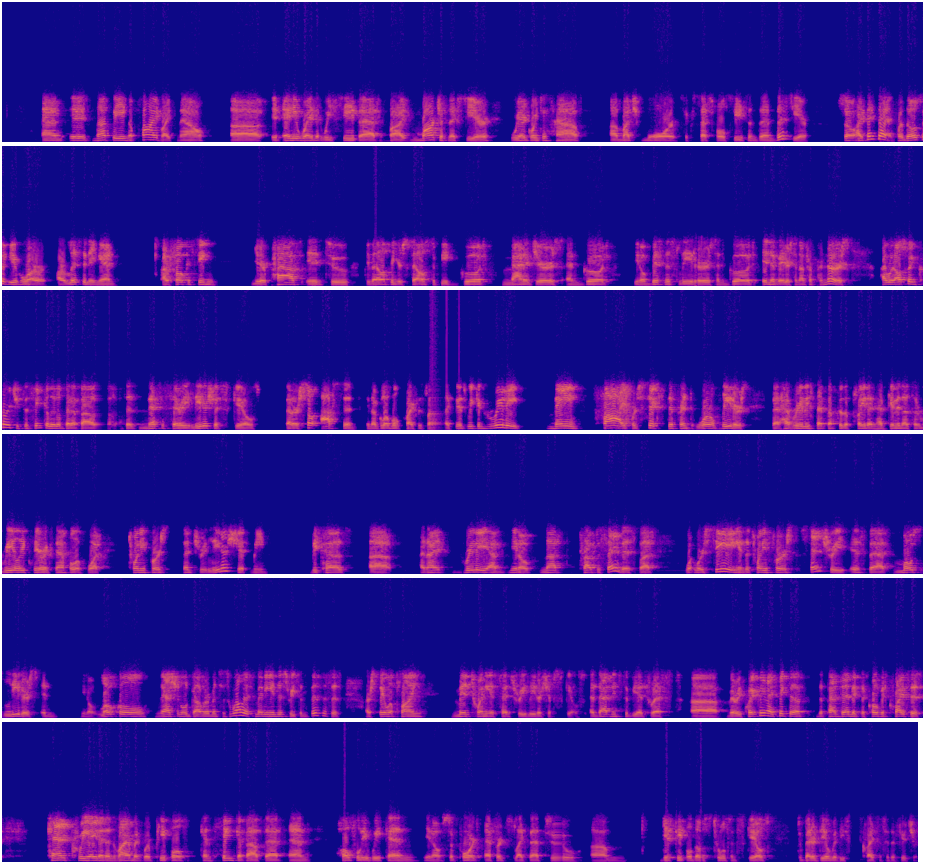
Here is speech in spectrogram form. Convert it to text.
And it is not being applied right now uh, in any way that we see that by March of next year, we are going to have a much more successful season than this year. So I think that for those of you who are, are listening and are focusing your path into developing yourselves to be good managers and good you know, business leaders and good innovators and entrepreneurs, I would also encourage you to think a little bit about the necessary leadership skills that are so absent in a global crisis like this. We could really name five or six different world leaders that have really stepped up to the plate and have given us a really clear example of what 21st century leadership means. Because, uh, and I really am, you know, not proud to say this, but what we're seeing in the 21st century is that most leaders in you know, local, national governments, as well as many industries and businesses, are still applying mid 20th century leadership skills. And that needs to be addressed uh, very quickly. And I think the, the pandemic, the COVID crisis, can create an environment where people can think about that and hopefully we can you know support efforts like that to um, give people those tools and skills to better deal with these crises in the future.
